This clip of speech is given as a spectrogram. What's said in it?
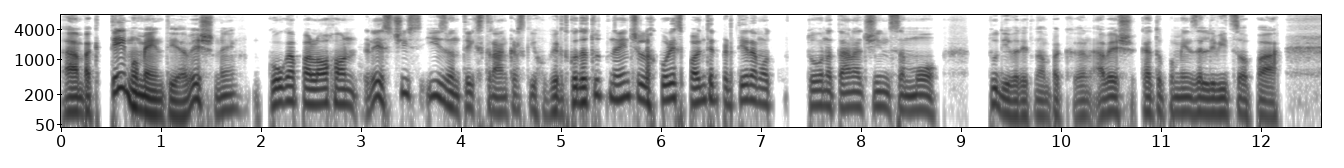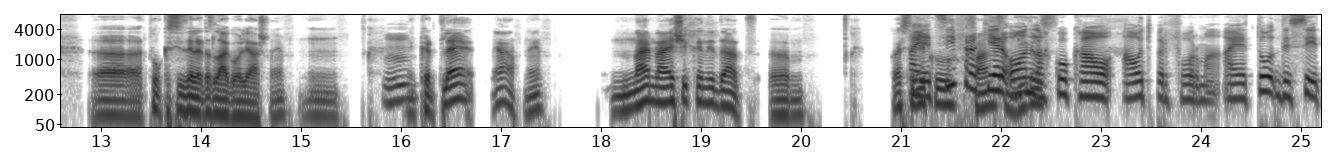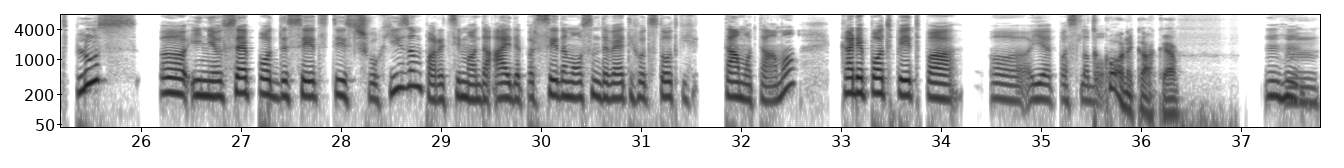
Ampak te momenti, a veš, ne, koga pa lahko res čist izven teh strankarskih okvirov. Tako da tudi ne vem, če lahko res pa interpretiramo to na ta način, samo tudi verjetno, ampak a veš, kaj to pomeni za levico, pa uh, to, kar si zdaj razlagal, ne. Mm. Mhm. Ker tle, ja, ne, najmlajši kandidat. Um, A je rekel, cifra, kjer on Beagles? lahko kao outperforma? A je to 10 plus uh, in je vse pod 10 tisti švohizem, pa recimo, da ajde pri 7, 8, 9 odstotkih tamo, tamo, kar je pod 5, pa uh, je pa slabo. Tako nekako. Ja. Mhm. Mm.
